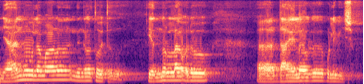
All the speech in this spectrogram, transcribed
ഞാൻ മൂലമാണ് നിങ്ങൾ തോറ്റത്. എന്നുള്ള ഒരു ഡയലോഗ് പുള്ളി വീശും.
